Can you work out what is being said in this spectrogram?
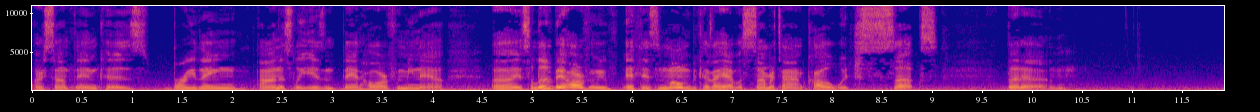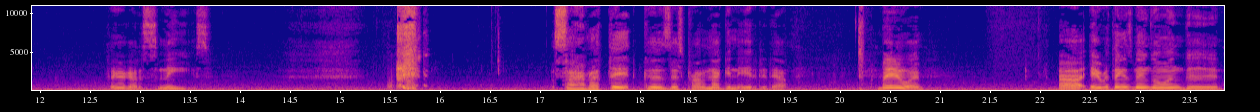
or something because breathing honestly isn't that hard for me now. Uh, it's a little bit hard for me at this moment because I have a summertime cold, which sucks. But um, I think I got to sneeze. Sorry about that because that's probably not getting edited out. But anyway uh, everything has been going good.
